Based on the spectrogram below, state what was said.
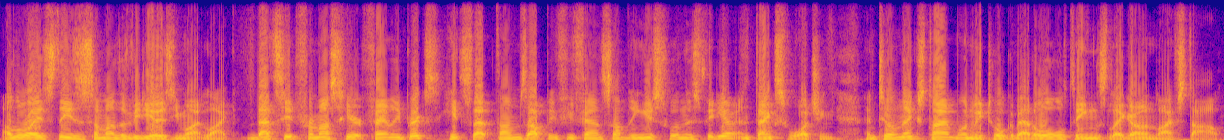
Otherwise, these are some other videos you might like. That's it from us here at Family Bricks. Hit that thumbs up if you found something useful in this video, and thanks for watching. Until next time when we talk about all things Lego and lifestyle.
